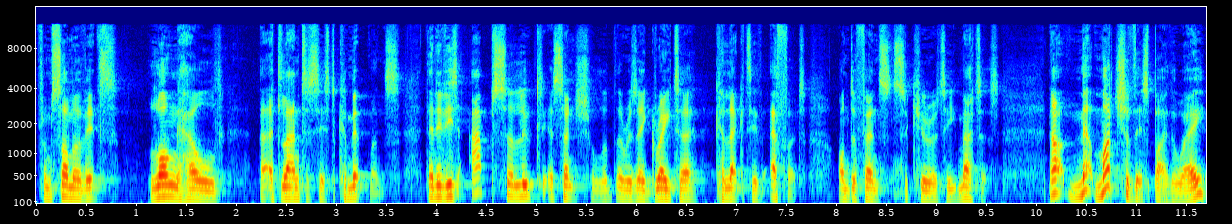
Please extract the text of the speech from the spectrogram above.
from some of its long held uh, Atlanticist commitments, then it is absolutely essential that there is a greater collective effort on defence and security matters. Now, much of this, by the way,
